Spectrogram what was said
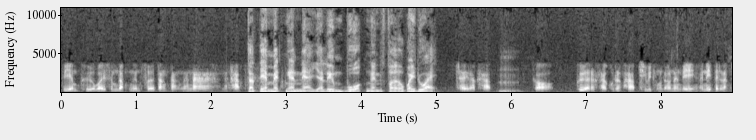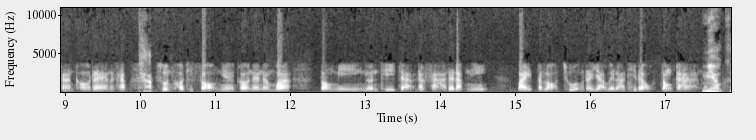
เตรียมเผื่อไว้สำหรับเงินเฟ้อต่างๆ นานานะครับ จะเตรียมเม็ดเงินเนี่ยอย่าลืมบวกเงินเฟ้อไว้ด้วย ใช่แล้วครับอืมก็เพื่อรักษาคุณภาพชีวิตของเรานั่นเอง อันนี้เป็นหลักการข้อแรกนะครับครับส่วนข้อที่สองเนี่ยก็แนะนำว่าต้องมีเงินที่จะรักษาระดับนี้ไปตลอดช่วงระยะเวลาที่เราต้องการนะครับเมียวเค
